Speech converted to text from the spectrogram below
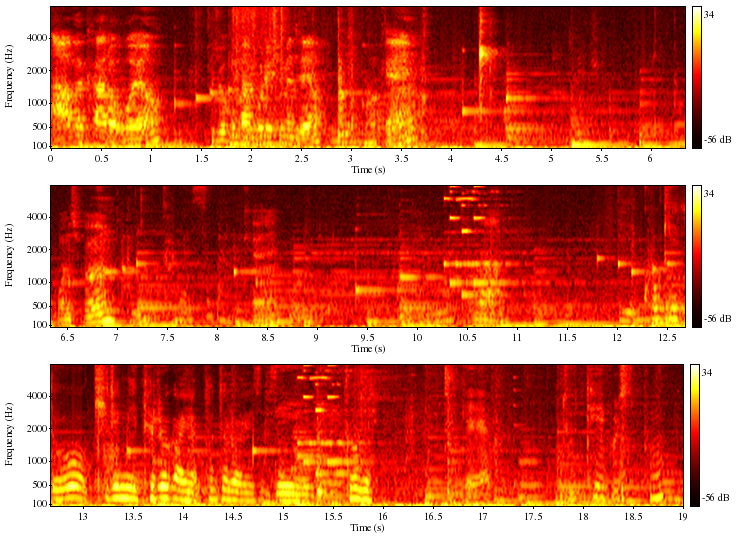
아보카도 오일. 조금만 뿌리시면 돼요. 오케이. 가만 있어봐. 오케이. 하나. 이 고기도 기름이 들어가야 부드러워지죠. 네. 두 개. 두 개. 두 테이블 스푼.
